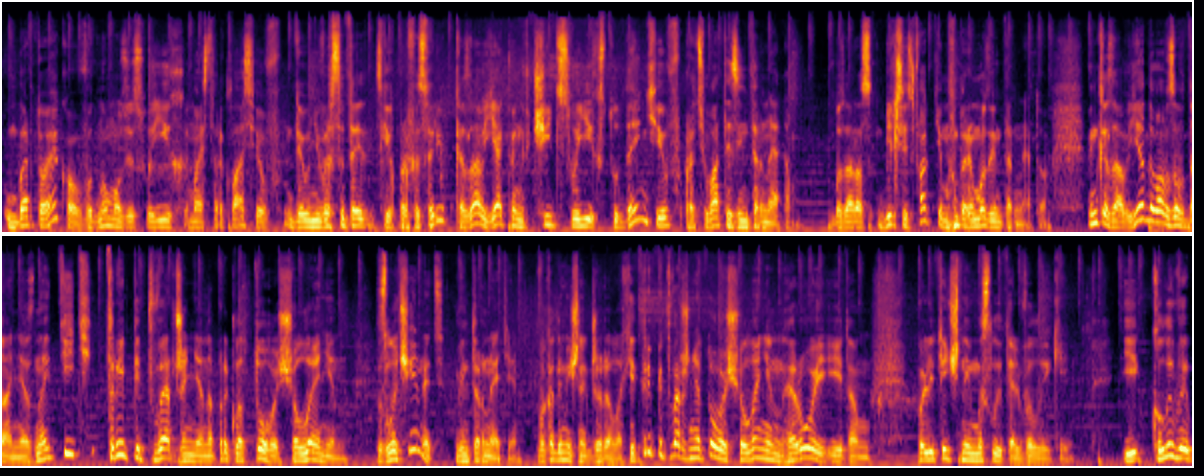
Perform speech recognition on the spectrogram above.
Умберто Еко в одному зі своїх майстер-класів для університетських професорів казав, як він вчить своїх студентів працювати з інтернетом. Бо зараз більшість фактів ми беремо з інтернету. Він казав: я давав завдання, знайдіть три підтвердження, наприклад, того, що Ленін злочинець в інтернеті в академічних джерелах, і три підтвердження того, що Ленін герой і там політичний мислитель великий. І коли ви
